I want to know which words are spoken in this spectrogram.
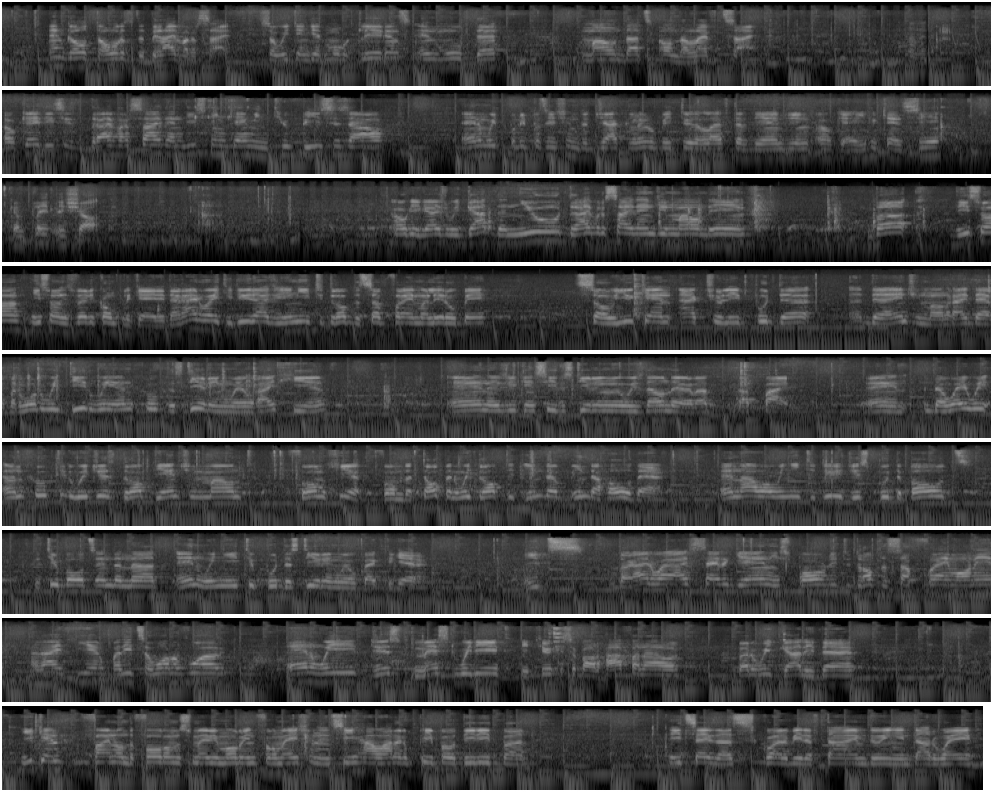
and go towards the driver's side so we can get more clearance and move the mount that's on the left side. Okay, this is the driver's side and this thing came in two pieces out and we repositioned the jack a little bit to the left of the engine. Okay, you can see completely shot. Okay guys, we got the new driver's side engine mount in, but this one, this one is very complicated. The right way to do that is you need to drop the subframe a little bit so you can actually put the uh, the engine mount right there. But what we did, we unhooked the steering wheel right here, and as you can see, the steering wheel is down there, that, that pipe. And the way we unhooked it, we just dropped the engine mount from here, from the top, and we dropped it in the in the hole there. And now what we need to do is just put the bolts, the two bolts and the nut, and we need to put the steering wheel back together. It's the right way I said again is probably to drop the subframe on it right here, but it's a lot of work and we just messed with it. It took us about half an hour, but we got it there. You can find on the forums maybe more information and see how other people did it but it saved us quite a bit of time doing it that way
